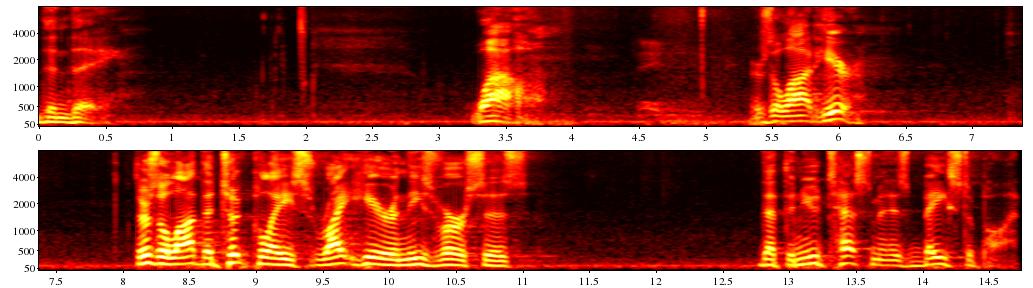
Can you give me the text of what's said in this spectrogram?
than they. Wow. There's a lot here. There's a lot that took place right here in these verses that the New Testament is based upon.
